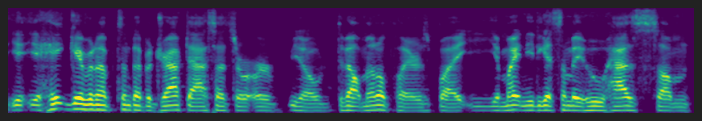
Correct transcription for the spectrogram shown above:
You, you, hate giving up some type of draft assets or, or, you know developmental players, but you might need to get somebody who has some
